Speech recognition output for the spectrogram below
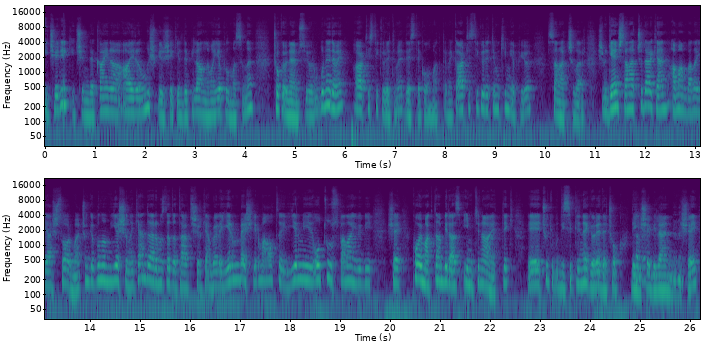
içerik içinde kaynağı ayrılmış bir şekilde planlama yapılmasını çok önemsiyorum. Bu ne demek? Artistik üretime destek olmak demek. Artistik üretimi kim yapıyor? Sanatçılar. Şimdi genç sanatçı derken aman bana yaş sorma. Çünkü bunun yaşını kendi aramızda da tartışırken böyle 25, 26, 20, 30 falan gibi bir şey koymaktan biraz imtina ettik. E, çünkü bu disipline göre de çok değişebilen bir şey.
